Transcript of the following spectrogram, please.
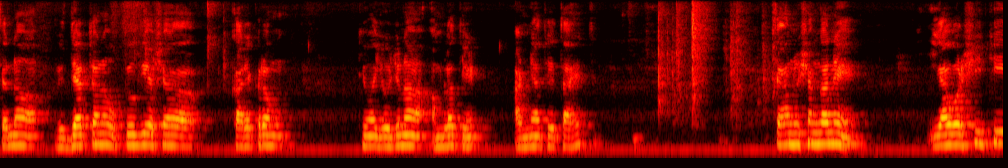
त्यांना विद्यार्थ्यांना उपयोगी अशा कार्यक्रम किंवा योजना अंमलात ये आणण्यात येत आहेत. त्या अनुषंगाने यावर्षीची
